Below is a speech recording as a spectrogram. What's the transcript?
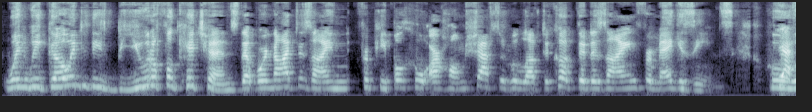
when we go into these beautiful kitchens that were not designed for people who are home chefs or who love to cook, they're designed for magazines who, yes.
